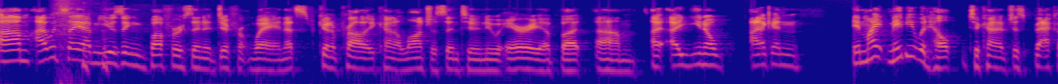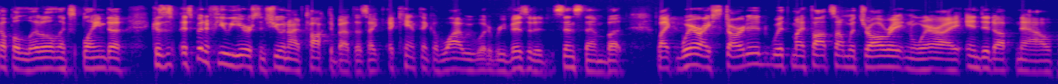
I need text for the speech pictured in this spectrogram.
Um, I would say I'm using buffers in a different way, and that's going to probably kind of launch us into a new area. But um, I, I, you know, I can it might maybe it would help to kind of just back up a little and explain to because it's been a few years since you and I have talked about this. I, I can't think of why we would have revisited it since then, but like where I started with my thoughts on withdrawal rate and where I ended up now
